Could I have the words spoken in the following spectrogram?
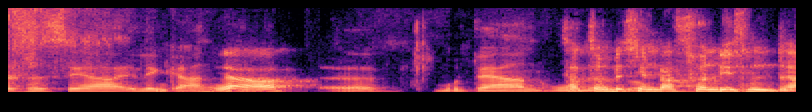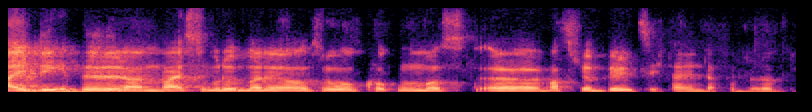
Es ist sehr elegant, ja. Und, äh, modern. Es hat so ein bisschen so. was von diesen 3D-Bildern, weißt du, wo du immer so gucken musst, äh, was für ein Bild sich dahinter verbirgt.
